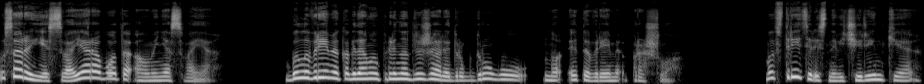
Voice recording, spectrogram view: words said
У Сары есть своя работа, а у меня своя. Было время, когда мы принадлежали друг другу, но это время прошло. Мы встретились на вечеринке.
